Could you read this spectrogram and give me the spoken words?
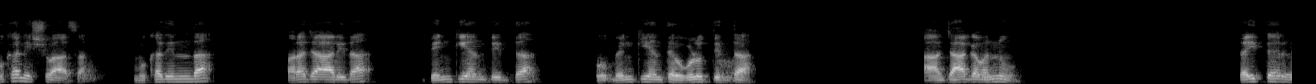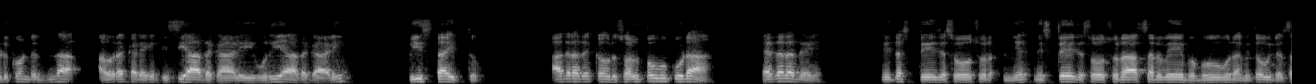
ಮುಖ ನಿಶ್ವಾಸ, ಮುಖದಿಂದ ಹೊರಜಾರಿದ ಬೆಂಕಿಯಂತಿದ್ದ ಬೆಂಕಿಯಂತೆ ಉಗುಳುತ್ತಿದ್ದ ಆ ಜಾಗವನ್ನು ದೈತ್ಯರು ಹಿಡ್ಕೊಂಡ್ರಿಂದ ಅವರ ಕಡೆಗೆ ಬಿಸಿಯಾದ ಗಾಳಿ, ಉರಿಯಾದ ಗಾಳಿ ಬೀಸ್ತಾ ಇತ್ತು. ಆದ್ರೆ ಅದಕ್ಕೆ ಅವರು ಸ್ವಲ್ಪವೂ ಕೂಡ ಹೆದರದೆ ನಿತಸ್ತೇಜಸೋಸುರ ನಿ- ನಿಸ್ತೇಜಸೋಸುರ ಸರ್ವೇ ಬಭೂವುರ ಅಮಿತೌಜಸ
